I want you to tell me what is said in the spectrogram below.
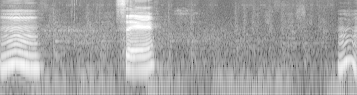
Mmm. Sí. Mmm.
